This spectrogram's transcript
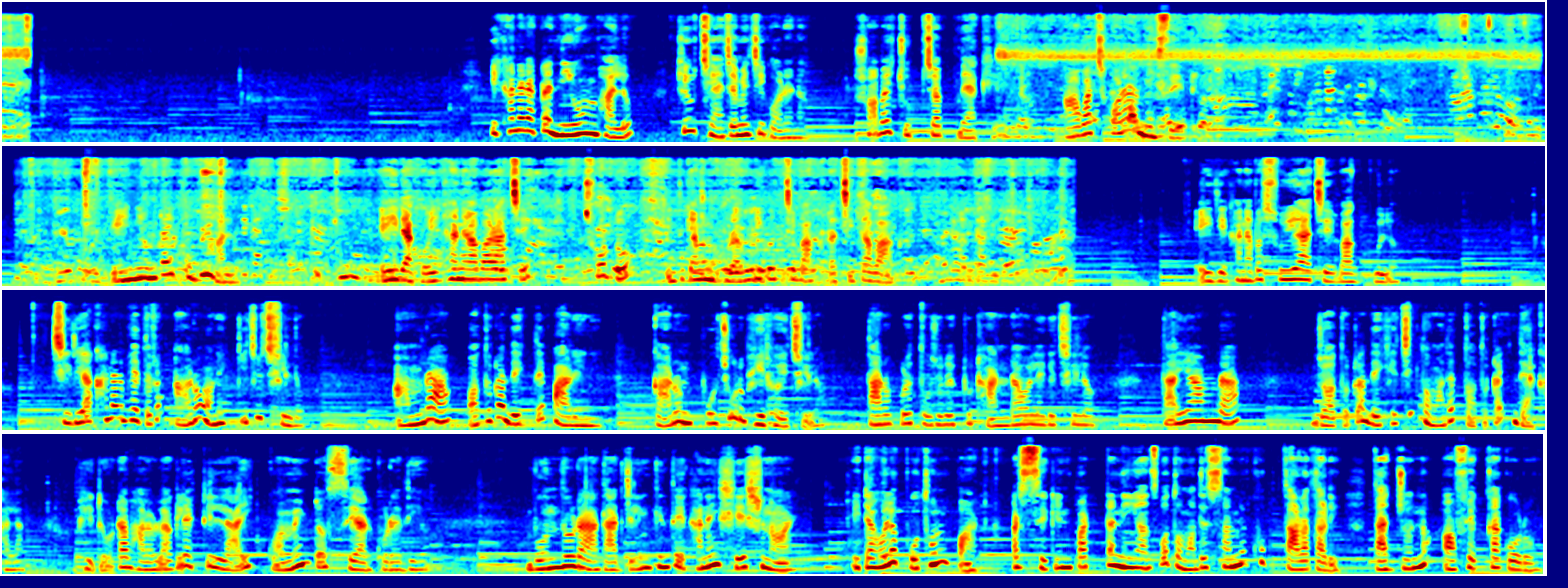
এখানের একটা নিয়ম ভালো, কেউ চেঁচামেচি করে না। সবাই চুপচাপ দেখে। আওয়াজ করা নিষেধ এই নিয়মটাই খুব ভালো। এই দেখো, এইখানে আবার আছে ছোট, কিন্তু কেমন ঘোরাঘুরি করছে বাঘটা চিতা বাঘ এই যেখানে আবার শুয়ে আছে বাঘগুলো। চিড়িয়াখানার ভেতরে আরও অনেক কিছু ছিল। আমরা অতটা দেখতে পারিনি, কারণ প্রচুর ভিড় হয়েছিল। তার উপরে তোজোর একটু ঠান্ডাও লেগেছিল। তাই আমরা যতটা দেখেছি তোমাদের ততটাই দেখালাম। ভিডিওটা ভালো লাগলে একটি লাইক, কমেন্ট ও শেয়ার করে দিও। বন্ধুরা, দার্জিলিং কিন্তু এখানেই শেষ নয়। এটা হলো প্রথম পার্ট। আর সেকেন্ড পার্টটা নিয়ে আসব তোমাদের সামনে খুব তাড়াতাড়ি। তার জন্য অপেক্ষা করো।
